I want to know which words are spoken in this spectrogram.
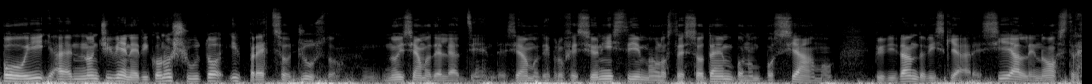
poi eh, non ci viene riconosciuto il prezzo giusto noi siamo delle aziende, siamo dei professionisti, ma allo stesso tempo non possiamo più di tanto rischiare sia le nostre,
